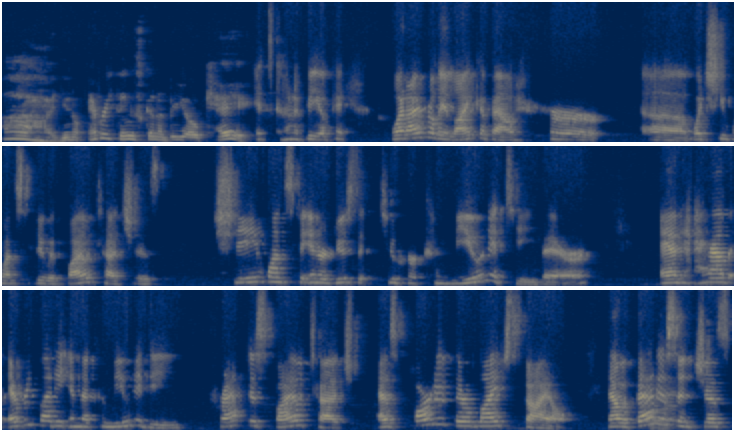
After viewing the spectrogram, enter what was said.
ah, you know, everything's going to be okay. It's going to be okay. What I really like about her, uh, what she wants to do with BioTouch is she wants to introduce it to her community there and have everybody in the community practice BioTouch as part of their lifestyle. Now, if that not just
